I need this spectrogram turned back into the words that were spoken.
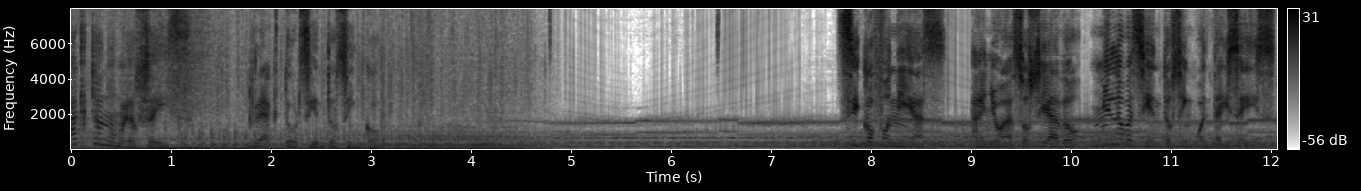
Acto número 6. Reactor 105. Psicofonías. Año asociado 1956.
